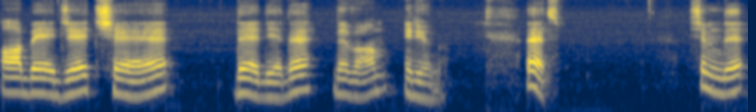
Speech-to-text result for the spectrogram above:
A, B, C, Ç, D diye de devam ediyordu. Evet. Şimdi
